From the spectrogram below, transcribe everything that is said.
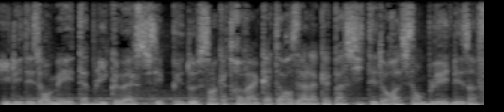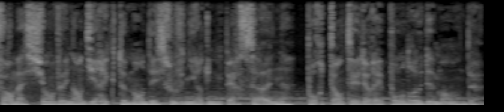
Il est désormais établi que SCP-294 a la capacité de rassembler des informations venant directement des souvenirs d'une personne, pour tenter de répondre aux demandes.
